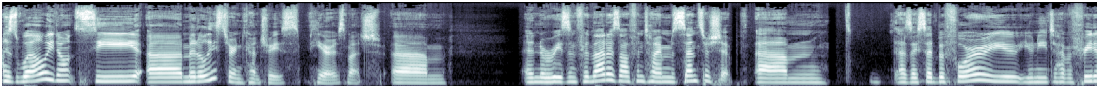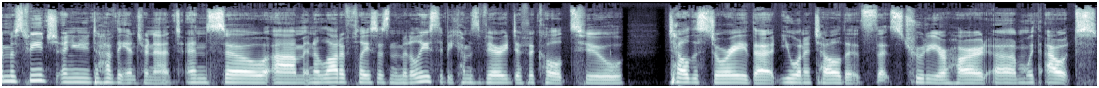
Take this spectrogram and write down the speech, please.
as well, we don't see uh, Middle Eastern countries here as much. Um, and the reason for that is oftentimes censorship. Um, as I said before, you, you need to have a freedom of speech and you need to have the internet. And so, um, in a lot of places in the Middle East, it becomes very difficult to tell the story that you want to tell that's, that's true to your heart um, without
